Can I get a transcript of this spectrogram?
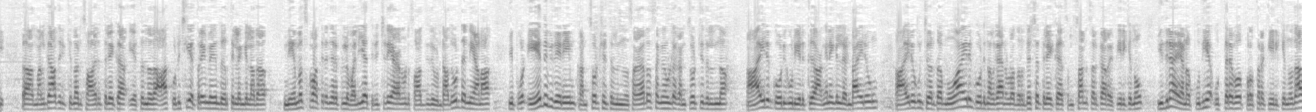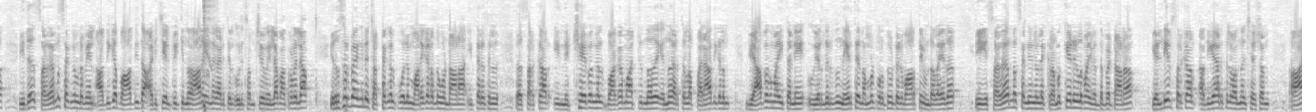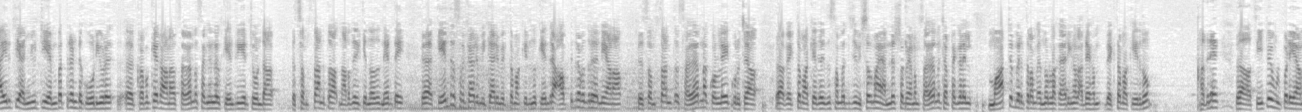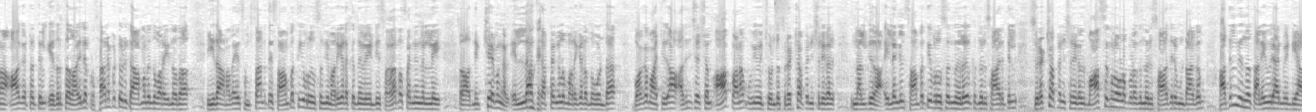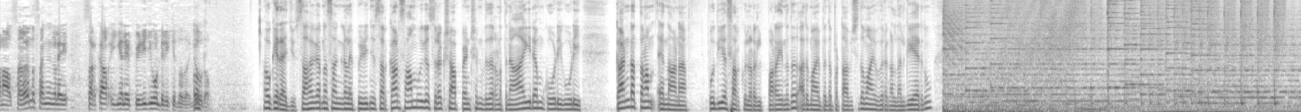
നൽകാതിരിക്കുന്ന ഒരു സാഹചര്യത്തിലേക്ക് എത്തുന്നത്. ആ കുടിശ്ശിക എത്രയും വേഗം തീർത്തില്ലെങ്കിൽ അത് നിയമസഭാ തെരഞ്ഞെടുപ്പിൽ വലിയ തിരിച്ചടിയാകാനുള്ള സാധ്യതയുണ്ട്. അതുകൊണ്ട് തന്നെയാണ് ഇപ്പോൾ ഏത് വിധേനയും കൺസോർഷ്യത്തിൽ നിന്ന് സഹകരണ സംഘങ്ങളുടെ കൺസോർഷ്യത്തിൽ നിന്ന് ആയിരം കോടി കൂടി എടുക്കുക. അങ്ങനെയെങ്കിൽ രണ്ടായിരവും ആയിരവും ചേർത്ത് മൂവായിരം കോടി നൽകാനുള്ള നിർദ്ദേശത്തിലേക്ക് സംസ്ഥാന സർക്കാർ എത്തിയിരിക്കുന്നു. ഇതിനായാണ് പുതിയ ഉത്തരവ് പുറത്തിറക്കിയിരിക്കുന്നത്. ഇത് സഹകരണ സംഘങ്ങളുടെ മേൽ അധിക ബാധ്യത അടിച്ചേൽപ്പിക്കുന്നതാണ് എന്ന കാര്യത്തിൽ ഒരു സംശയവുമില്ല. മാത്രമല്ല റിസർവ് ബാങ്കിന്റെ ചട്ടങ്ങൾ പോലും മറികടന്നുകൊണ്ടാണ് ഇത്തരത്തിൽ ഏഹ്, സർക്കാർ ഈ നിക്ഷേപങ്ങൾ വകമാറ്റുന്നത് എന്ന തരത്തിലുള്ള പരാതികളും വ്യാപകമായി തന്നെ ഉയർന്നിരുന്നു. നേരത്തെ നമ്മൾ പുറത്തുവിട്ടൊരു വാർത്തയുണ്ട്. അതായത് ഈ സഹകരണ സംഘങ്ങളിലെ ക്രമക്കേടുകളുമായി ബന്ധപ്പെട്ടാണ് എൽ ഡി എഫ് സർക്കാർ അധികാരത്തിൽ വന്ന ശേഷം ആയിരത്തി അഞ്ഞൂറ്റി എൺപത്തിരണ്ട് കോടിയുടെ ക്രമക്കേടാണ് സഹകരണ സംഘങ്ങൾ കേന്ദ്രീകരിച്ചുകൊണ്ട് സംസ്ഥാനത്ത് നടന്നിരിക്കുന്നത്. നേരത്തെ കേന്ദ്ര സർക്കാരും ഇക്കാര്യം വ്യക്തമാക്കിയിരുന്നു. കേന്ദ്ര ആഭ്യന്തരമന്ത്രി തന്നെയാണ് സംസ്ഥാനത്ത് സഹകരണ കൊള്ളയെക്കുറിച്ച് വ്യക്തമാക്കിയത്. ഇത് സംബന്ധിച്ച് വിശദമായ അന്വേഷണം വേണം. സഹകരണ ചട്ടങ്ങളിൽ മാറ്റം വരുത്തണം എന്നുള്ള കാര്യങ്ങൾ അദ്ദേഹം വ്യക്തമാക്കിയിരുന്നു. അതിനെ സി പി എം ഉൾപ്പെടെയാണ് ആ ഘട്ടത്തിൽ എതിർത്തത്. അതിന്റെ പ്രധാനപ്പെട്ട ഒരു കാരണം എന്ന് പറയുന്നത് ഇതാണ്. അതായത് സംസ്ഥാനത്തെ സാമ്പത്തിക പ്രതിസന്ധി മറികടക്കുന്നതിന് വേണ്ടി സഹകരണ സംഘങ്ങളിലെ നിക്ഷേപങ്ങൾ എല്ലാ ചട്ടങ്ങളും മറികടന്നുകൊണ്ട് വകമാറ്റുക അതിനുശേഷം ആ പണം ഉപയോഗിച്ചുകൊണ്ട് സുരക്ഷാ പെൻഷനുകൾ നൽകുക. ഇല്ലെങ്കിൽ സാമ്പത്തിക പ്രതിസന്ധി നിലനിൽക്കുന്ന ഒരു സാഹചര്യത്തിൽ സുരക്ഷാ പെൻഷനുകൾ മാസങ്ങളോളം മുടങ്ങുന്ന ഒരു സാഹചര്യം ഉണ്ടാകും അതിൽ നിന്ന് തലയൂരാൻ വേണ്ടിയാണ് സഹകരണ സംഘങ്ങളെ സർക്കാർ ഇങ്ങനെ പിഴിഞ്ഞുകൊണ്ടിരിക്കുന്നത്. ഗൗതം. ഓക്കെ രാജു സഹകരണ സംഘങ്ങളെ പിഴിഞ്ഞ് സർക്കാർ സാമൂഹിക സുരക്ഷാ പെൻഷൻ വിതരണത്തിന് ആയിരം കോടി കൂടി കണ്ടെത്തണം എന്നാണ് പുതിയ സർക്കുലറിൽ പറയുന്നത്. അതുമായി ബന്ധപ്പെട്ട വിശദമായ വിവരങ്ങൾ നൽകിയായിരുന്നു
